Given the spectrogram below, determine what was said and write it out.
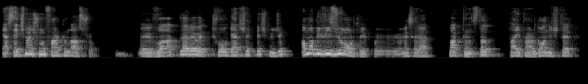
Ya seçmen şunun farkında az çok. E, vaatler evet çoğu gerçekleşmeyecek ama bir vizyon ortaya koyuyor. Mesela baktığınızda Tayyip Erdoğan işte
